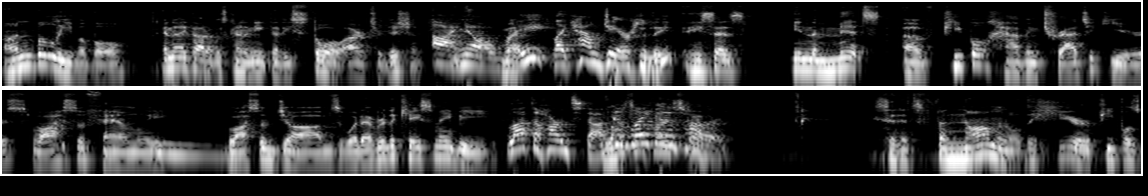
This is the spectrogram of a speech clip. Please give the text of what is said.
unbelievable. And I thought it was kind of neat that he stole our tradition. I know, But- right? like, how dare he? They, he says in the midst of people having tragic years, loss of family, Mm. loss of jobs, whatever the case may be, Lots of hard stuff because life hard is stuff. hard. Said it's phenomenal to hear people's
